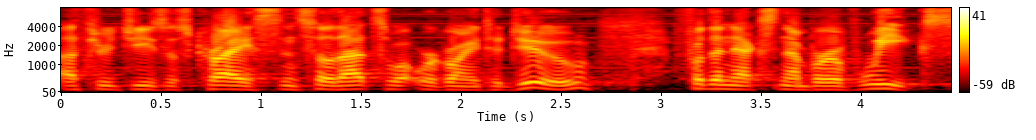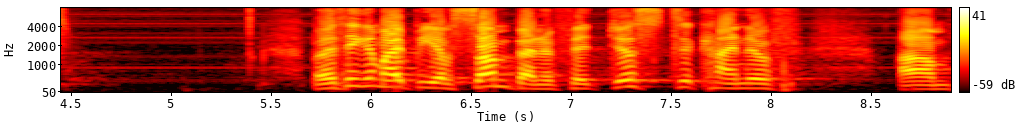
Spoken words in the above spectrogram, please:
uh, through Jesus Christ. And so that's what we're going to do for the next number of weeks. But I think it might be of some benefit just to kind of um,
